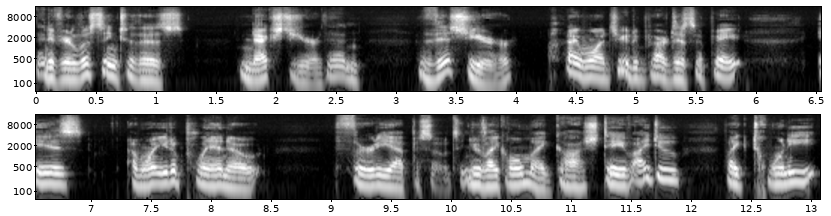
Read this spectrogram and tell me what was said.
and if you're listening to this next year, then this year, I want you to participate is I want you to plan out 30 episodes. And you're like, oh my gosh, Dave, I do like 20,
